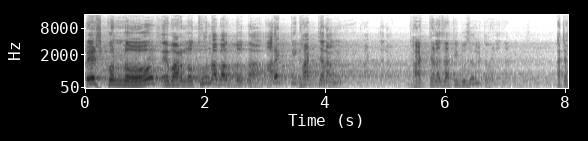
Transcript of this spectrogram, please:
পেশ করলো এবার নতুন অবাধ্যতা আরেকটি ঘাটতেড়া জাতি বুঝেন তো? আচ্ছা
